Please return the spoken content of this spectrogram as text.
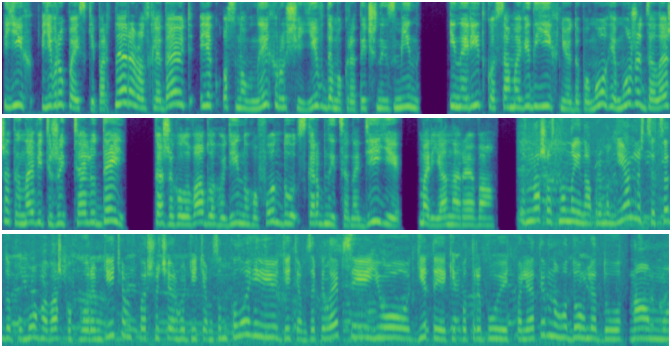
Їх європейські партнери розглядають як основних рушіїв демократичних змін. І нерідко саме від їхньої допомоги можуть залежати навіть життя людей, каже голова благодійного фонду Скарбниця надії Мар'яна Рева. Наш основний напрямок діяльності це допомога важкохворим дітям, в першу чергу дітям з онкологією, дітям з епілепсією, діти, які потребують паліативного догляду. Нам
